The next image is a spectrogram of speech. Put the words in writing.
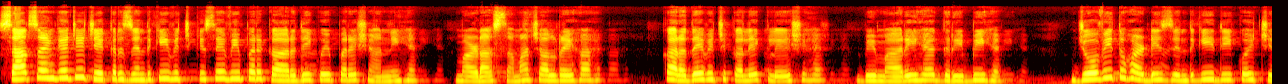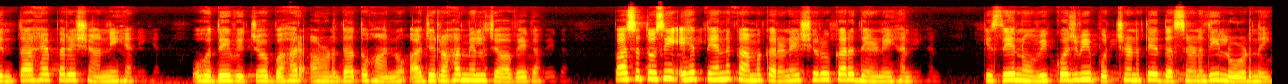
ਸਾਧ ਸੰਗਤ ਜੀ, ਜੇਕਰ ਜ਼ਿੰਦਗੀ ਵਿੱਚ ਕਿਸੇ ਵੀ ਪ੍ਰਕਾਰ ਦੀ ਕੋਈ ਪਰੇਸ਼ਾਨੀ ਹੈ, ਮਾੜਾ ਸਮਾਂ ਚੱਲ ਰਿਹਾ ਹੈ, ਘਰ ਦੇ ਵਿੱਚ ਕਲੇ ਕਲੇਸ਼ ਹੈ, ਬਿਮਾਰੀ ਹੈ, ਗਰੀਬੀ ਹੈ, ਜੋ ਵੀ ਤੁਹਾਡੀ ਜ਼ਿੰਦਗੀ ਦੀ ਕੋਈ ਚਿੰਤਾ ਹੈ, ਪਰੇਸ਼ਾਨੀ ਹੈ, ਉਹਦੇ ਵਿੱਚੋਂ ਬਾਹਰ ਆਉਣ ਦਾ ਤੁਹਾਨੂੰ ਅੱਜ ਰਾਹ ਮਿਲ ਜਾਵੇਗਾ। ਬਸ ਤੁਸੀਂ ਇਹ ਤਿੰਨ ਕੰਮ ਕਰਨੇ ਸ਼ੁਰੂ ਕਰ ਦੇਣੇ ਹਨ। ਕਿਸੇ ਨੂੰ ਵੀ ਕੁਝ ਵੀ ਪੁੱਛਣ ਤੇ ਦੱਸਣ ਦੀ ਲੋੜ ਨਹੀਂ।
